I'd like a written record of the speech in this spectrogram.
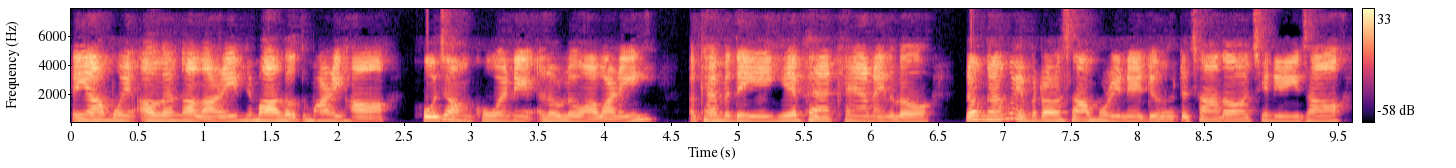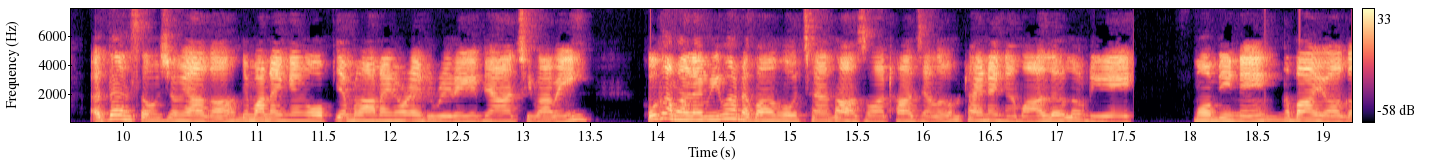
တရားမဝင်အောက်လန်းကလာတဲ့မြန်မာလူသမားတွေဟာခိုးကြောင်ခိုးဝဲနဲ့အလုပ်လုပ်ရပါတယ်အခမ်းမသိရင်ရဲဖမ်းခံရနိုင်တယ်လို့လုပ်ငန်းခွင်မတော်ဆမှုတွေနဲ့တူတခြားသောအခြေအနေတွေကြောင့်အသက်ဆုံးရှုံးရကမြန်မာနိုင်ငံကိုပြန်မလာနိုင်တော့တဲ့လူတွေလည်းအများကြီးပါပဲခုခါမှလည်းမိဘတစ်ပါးကိုချမ်းသာစွာထားကြလို့ထိုင်းနိုင်ငံမှာအလုပ်လုပ်နေတဲ့ မွန်ပြည်နယ်ငပရွာက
